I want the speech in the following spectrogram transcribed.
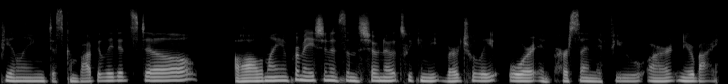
feeling discombobulated still, all of my information is in the show notes. We can meet virtually or in person if you are nearby.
